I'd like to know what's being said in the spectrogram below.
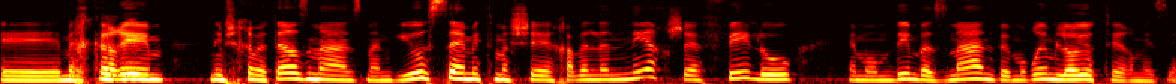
המחקרים נמשכים יותר זמן, זמן גיוס אה, מתמשך, אבל נניח שאפילו הם עומדים בזמן והם אומרים לא יותר מזה.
